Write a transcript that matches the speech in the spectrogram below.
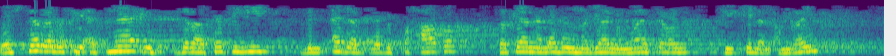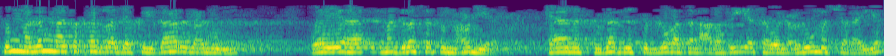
واشتغل في أثناء دراسته بالأدب وبالصحافة فكان له مجال واسع في كلا الأمرين. ثم لما تخرج في دار العلوم وهي مدرسة عليا كانت تدرس اللغة العربية والعلوم الشرعية.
